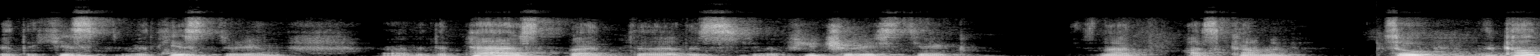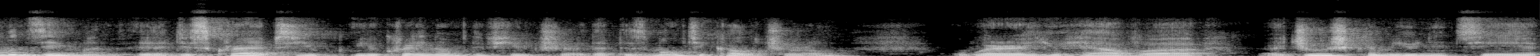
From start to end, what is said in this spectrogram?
with, the hist- with history and uh, with the past, but uh, this you know, futuristic is not as common. So Kalman Zingman uh, describes U- Ukraine of the future that is multicultural, where you have a, a Jewish community,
